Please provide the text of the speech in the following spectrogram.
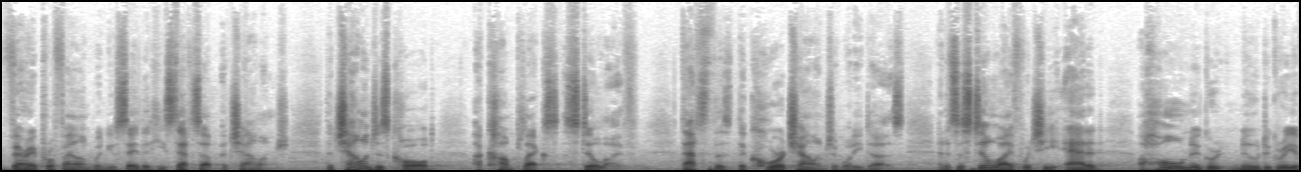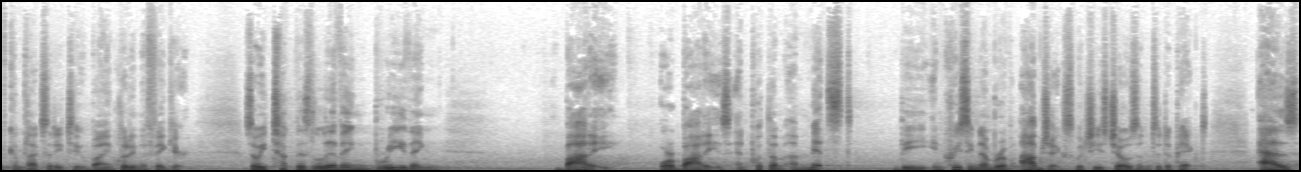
very profound when you say that he sets up a challenge. The challenge is called a complex still life. That's the, the core challenge of what he does. And it's a still life which he added a whole new, new degree of complexity to by including the figure. So he took this living, breathing body or bodies and put them amidst the increasing number of objects which he's chosen to depict as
